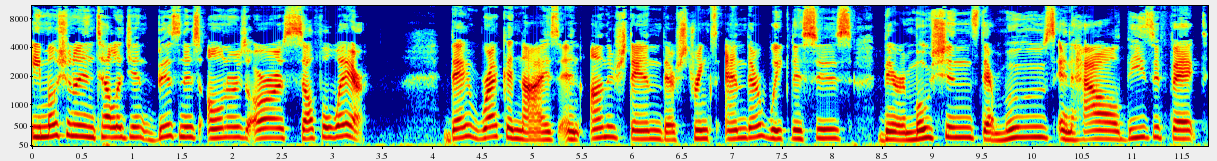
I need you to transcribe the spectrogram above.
emotionally intelligent business owners are self aware. They recognize and understand their strengths and their weaknesses, their emotions, their moves, and how these affect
